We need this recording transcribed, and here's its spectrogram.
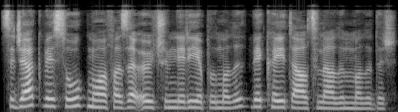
Sıcak ve soğuk muhafaza ölçümleri yapılmalı ve kayıt altına alınmalıdır.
